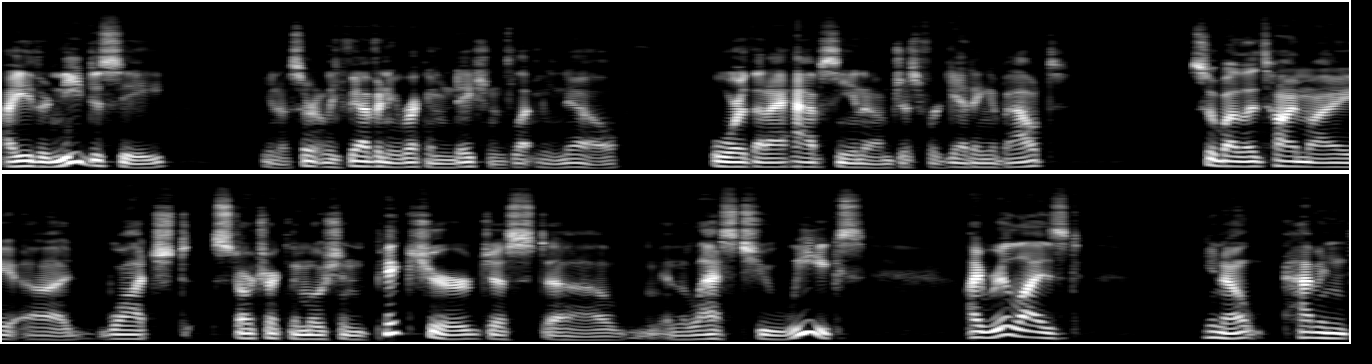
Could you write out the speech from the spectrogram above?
I either need to see, you know, certainly if you have any recommendations, let me know, or that I have seen and I'm just forgetting about. So by the time I uh, watched Star Trek the Motion Picture just uh, in the last two weeks, I realized you know, having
